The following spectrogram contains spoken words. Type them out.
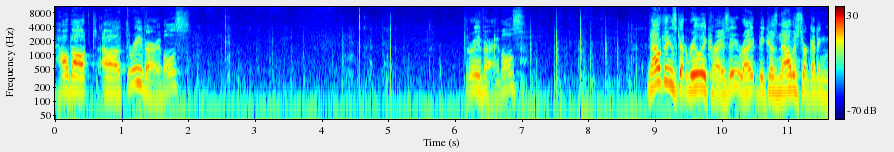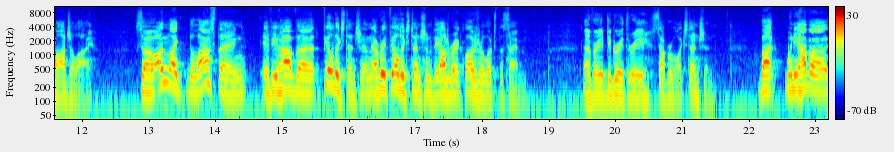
how about uh, three variables? Three variables. Now things get really crazy, right? Because now we start getting moduli. So unlike the last thing, if you have a field extension, every field extension of the algebraic closure looks the same. Every degree three separable extension. But when you have a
